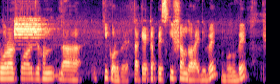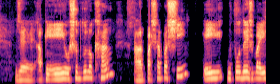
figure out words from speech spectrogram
করার পর যখন কি করবে? তাকে একটা প্রেসক্রিপশন ধরাই দিবে, বলবে যে আপনি এই ওষুধগুলো খান, আর পাশাপাশি এই উপদেশ বা এই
